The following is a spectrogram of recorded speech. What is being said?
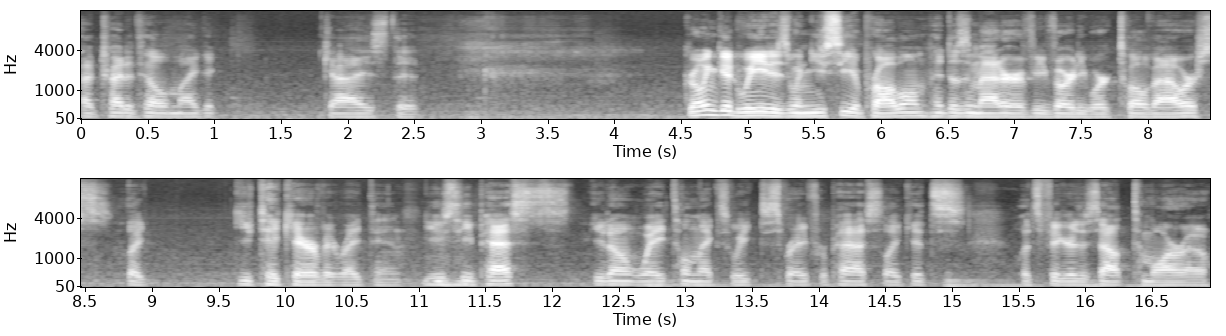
I try to tell my guys that growing good weed is when you see a problem. It doesn't matter if you've already worked 12 hours. Like you take care of it right then. You mm-hmm. see pests. You don't wait till next week to spray for pests. Like it's let's figure this out tomorrow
